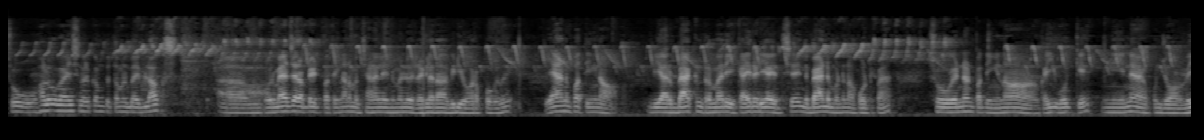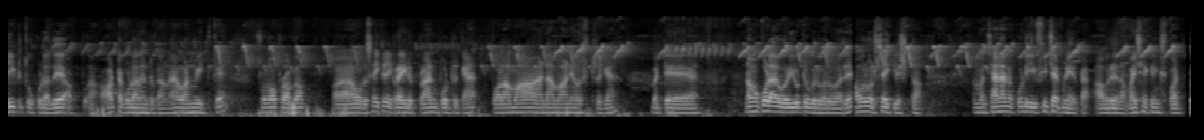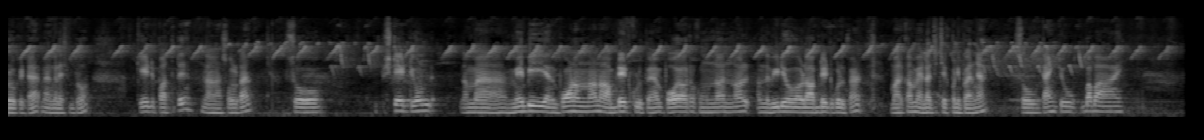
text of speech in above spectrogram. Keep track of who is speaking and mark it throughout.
Speaker 1: So hello guys welcome to Tamil by blogs ஒரு major update பார்த்தீங்கன்னா நம்ம சேனலில் இனிமேல் ரெகுலராக வீடியோ வரப்போகுது. ஏன்னு பார்த்தீங்கன்னா வி ஆர் பேக்குன்ற மாதிரி கை ரெடி ஆயிடுச்சு. இந்த பேண்டை மட்டும் நான் போட்டுப்பேன். ஸோ என்னன்னு பார்த்தீங்கன்னா கை ஓகே நீ என்ன கொஞ்சம் வெயிட் தூக்கக்கூடாது அப் ஆட்டக்கூடாதுன்னு இருக்காங்க one week so no problem ஒரு சைக்கிள் ரைடு பிளான் போட்டிருக்கேன். போகலாமா வேண்டாமான்னு யோசிச்சுட்ருக்கேன் பட்டு நம்ம கூட ஒரு யூடியூபர் வருவார். அவர் ஒரு சைக்கிளிஸ்ட் தான். நம்ம சேனலில் கூடி ஃபீச்சர் பண்ணியிருப்பேன். அவர் தான். மை சைக்கிளிங் ஸ்பாட் ப்ரோ கிட்ட வெங்கடேஷ் ப்ரோ கேட்டு பார்த்துட்டு நான் சொல்கிறேன் ஸோ ஸ்டே டியூன்ட் நம்ம மேபி அது போனோம்னா நான் அப்டேட் கொடுப்பேன். போகிறதுக்கு முன்னாடி நாள் அந்த வீடியோவோட அப்டேட் கொடுப்பேன். மறக்காமல் எல்லாத்தையும் செக் பண்ணி பாருங்கள் ஸோ தேங்க்யூ பபாய்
